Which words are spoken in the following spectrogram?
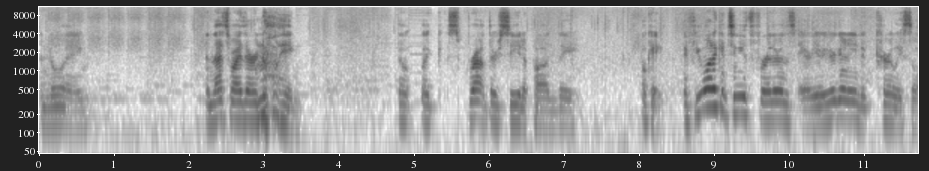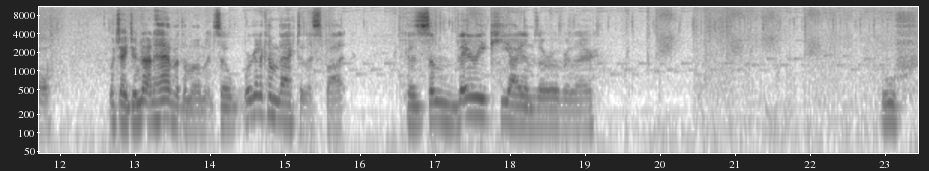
Annoying. And that's why they're annoying. They'll, like, sprout their seed upon the... Okay, if you want to continue further in this area, you're going to need a curly soul. Which I do not have at the moment, so we're going to come back to this spot. Because some very key items are over there. Oof.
